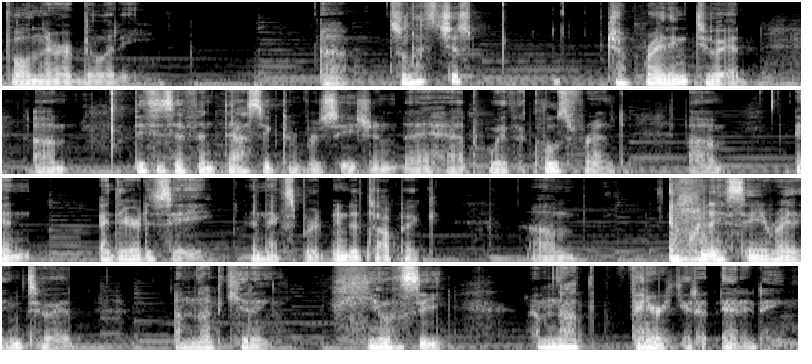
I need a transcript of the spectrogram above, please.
Vulnerability. Uh, so let's just jump right into it. Um, this is a fantastic conversation I had with a close friend, um, and I dare to say, an expert in the topic. Um, and when I say right into it, I'm not kidding. You'll see, I'm not very good at editing.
